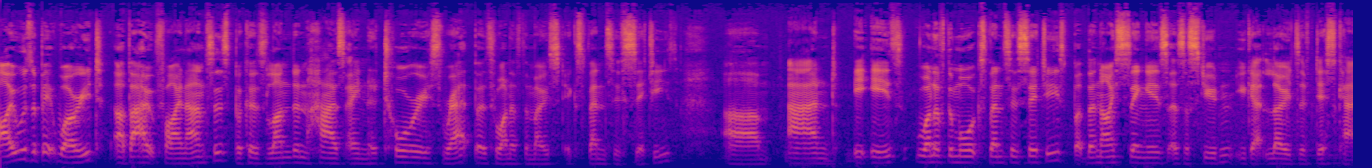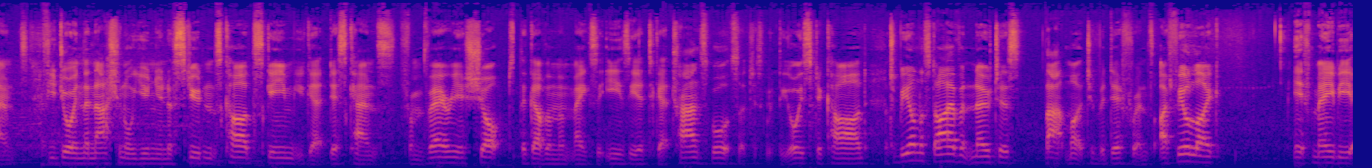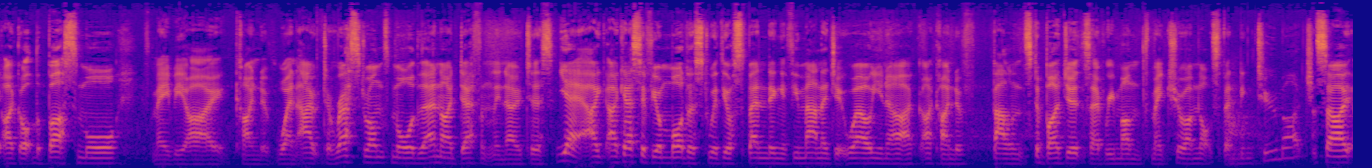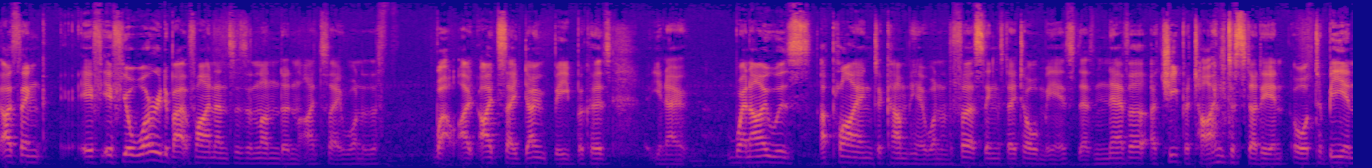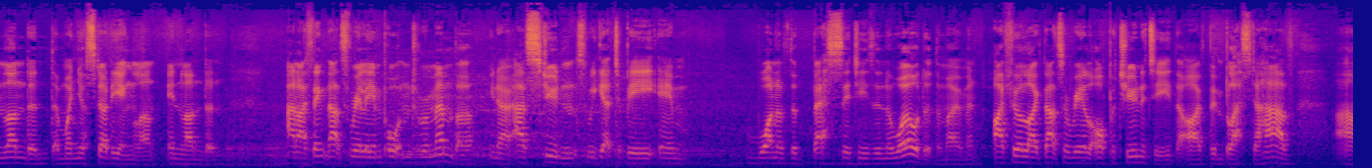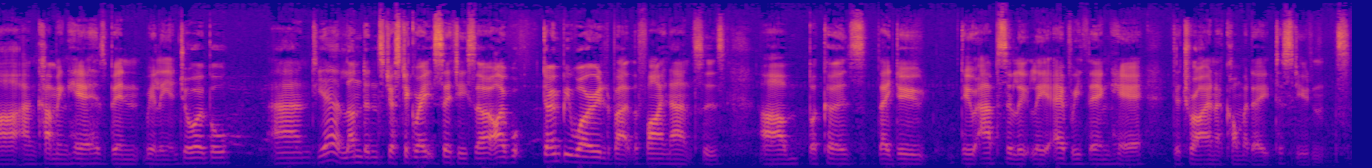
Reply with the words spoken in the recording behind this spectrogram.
I was a bit worried about finances because London has a notorious rep as one of the most expensive cities. Um, and it is one of the more expensive cities, but the nice thing is, as a student, you get loads of discounts. If you join the National Union of Students card scheme, you get discounts from various shops. The government makes it easier to get transport, such as with the Oyster card. To be honest, I haven't noticed that much of a difference. I feel like if maybe I got the bus more, if maybe I kind of went out to restaurants more, then I'd definitely notice. Yeah, I, I, guess if you're modest with your spending, if you manage it well, you know, I, I kind of balance the budgets every month, make sure I'm not spending too much. So I, I think if, if you're worried about finances in London, I'd say one of the, well, I, I'd say don't be because, you know, when I was applying to come here, one of the first things they told me is there's never a cheaper time to study in or to be in London than when you're studying lo- in London. And I think that's really important to remember. You know, as students, we get to be in one of the best cities in the world at the moment. I feel like that's a real opportunity that I've been blessed to have, uh, and coming here has been really enjoyable. And yeah, London's just a great city, so I w- don't be worried about the finances um, because they do do absolutely everything here to try and accommodate to students.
